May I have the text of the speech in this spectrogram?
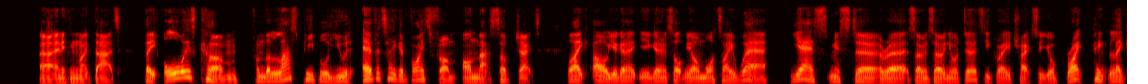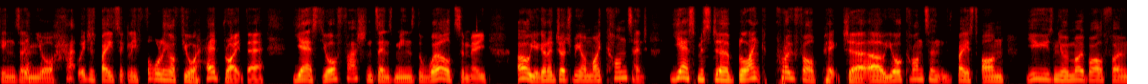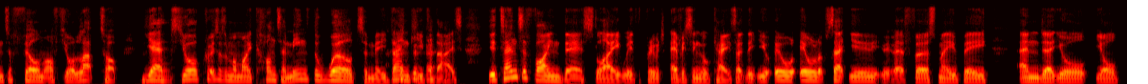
uh, anything like that, they always come from the last people you would ever take advice from on that subject. Like, oh, you're gonna you're gonna insult me on what I wear yes, Mister uh, So and So, in your dirty grey tracksuit, your bright pink leggings, and your hat, which is basically falling off your head right there. Yes, your fashion sense means the world to me. Oh, you're going to judge me on my content. Yes, Mr. Blank profile picture. Oh, your content is based on you using your mobile phone to film off your laptop. Yes, your criticism on my content means the world to me. Thank you for that. you tend to find this like with pretty much every single case. Like that you it will, it will upset you at first maybe and uh, you'll you'll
